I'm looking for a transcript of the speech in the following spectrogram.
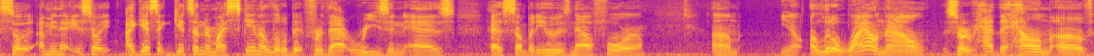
so, I mean, so I guess it gets under my skin a little bit for that reason, as as somebody who is now for, um, you know, a little while now, sort of had the helm of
